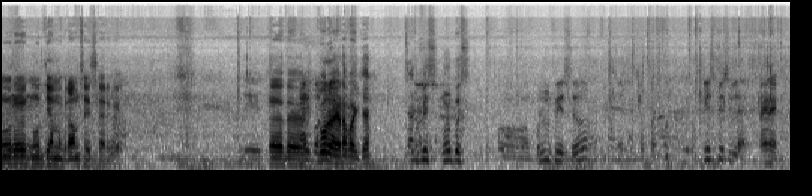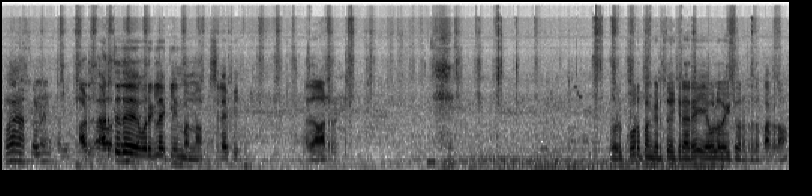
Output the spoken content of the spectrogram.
நூறு நூற்றி ஐம்பது கிராம் சைஸில் இருக்குது இது கூரை எடை மூணு piece piece full piece piece piece இல்லை. நை நை ஓ நான் சொல்றேன். அடுத்து அடுத்தது ஒரு கிலோ க்ளீன் பண்ணோம் சிலேபி. அது ஆர்டர் ஒரு கூறு பங்கு எடுத்து வைக்கிறாரு. எவ்வளோ வெயிட் வருன்றதை பார்க்குறோம்.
